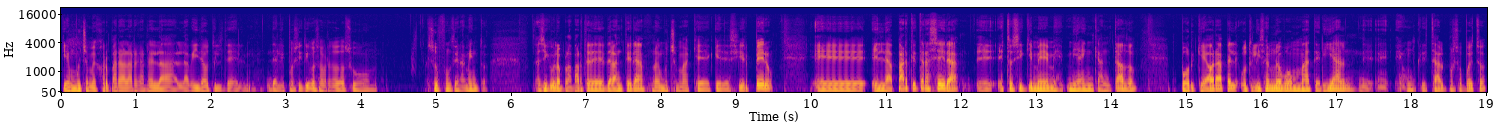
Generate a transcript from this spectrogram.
es mucho mejor para alargarle la, vida útil del, dispositivo, sobre todo su, funcionamiento. Así que bueno, por la parte delantera no hay mucho más que, decir, pero eh, en la parte trasera, eh, esto sí que me ha encantado, porque ahora Apple utiliza un nuevo material, eh, eh, es un cristal por supuesto,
